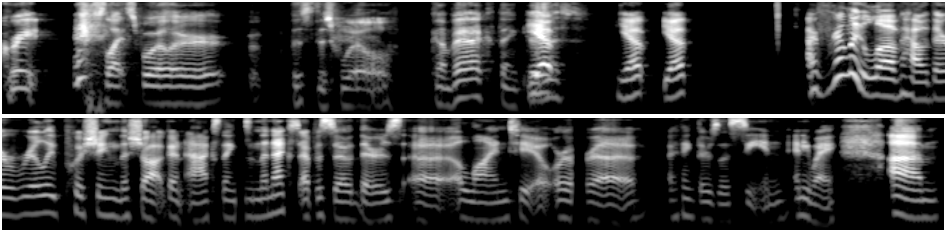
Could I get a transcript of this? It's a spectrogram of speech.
Great. Slight spoiler. This this will come back. Thank goodness. Yep, yep. Yep. I really love how they're really pushing the shotgun axe things. In the next episode, there's a, a line too, or uh, I think there's a scene. Anyway, um,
